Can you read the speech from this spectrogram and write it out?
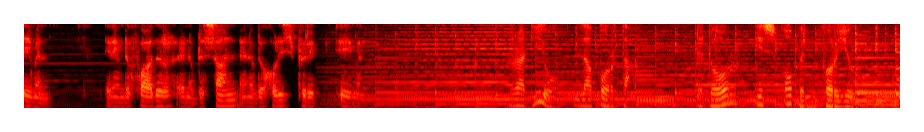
Amen. In the name of the Father, and of the Son, and of the Holy Spirit. Amen. Radio La Porta. The door is open for you.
